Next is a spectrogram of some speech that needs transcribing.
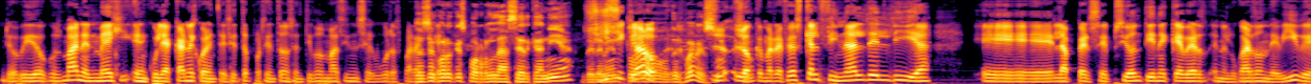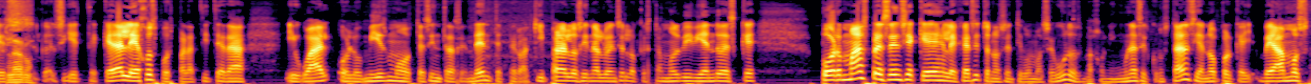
de Ovidio Guzmán, en México, en Culiacán el 47% nos sentimos más inseguros. Para ¿Estás de que- acuerdo que es por la cercanía del Sí, evento sí, claro. del jueves? Lo, lo Sí. que me refiero es que al final del día eh, la percepción tiene que ver en el lugar donde vives. Claro. Si te queda lejos, pues para ti te da igual o lo mismo o te es intrascendente. Pero aquí para los sinaloenses lo que estamos viviendo es que por más presencia que hay en el ejército nos sentimos más seguros bajo ninguna circunstancia, no porque veamos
